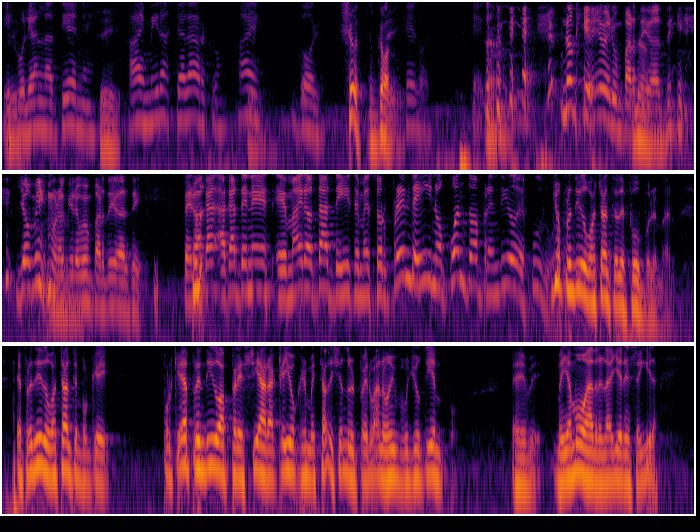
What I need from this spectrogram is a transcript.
Y Julián la tiene. Sí. Ay, mira hacia el arco. Ay, gol. Shoot, gol. ¿Qué gol? ¿Qué gol? no quiere ver un partido así. Yo mismo no quiero ver un partido así. Pero acá, acá tenés, eh, Mayra Tati dice, me sorprende Hino cuánto ha aprendido de fútbol. Yo he aprendido bastante de fútbol, hermano. He aprendido bastante porque, porque he aprendido a apreciar aquello que me está diciendo el peruano en mucho tiempo. Eh, me llamó Adriel ayer enseguida.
